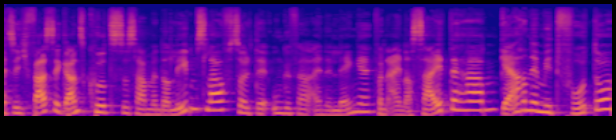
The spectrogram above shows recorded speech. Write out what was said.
Also ich fasse ganz kurz zusammen. Der Lebenslauf sollte ungefähr eine Länge von einer Seite haben. Gerne mit Foto,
